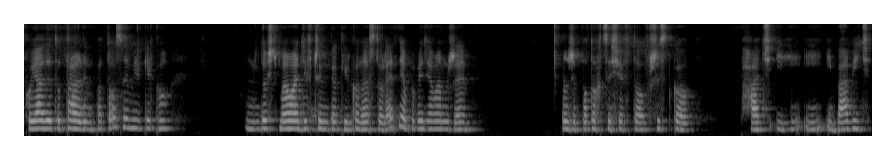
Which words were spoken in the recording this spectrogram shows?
pojadę totalnym patosem, jak jako dość mała dziewczynka, kilkunastoletnia, powiedziałam, że, że po to chcę się w to wszystko pchać i, i, i bawić,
